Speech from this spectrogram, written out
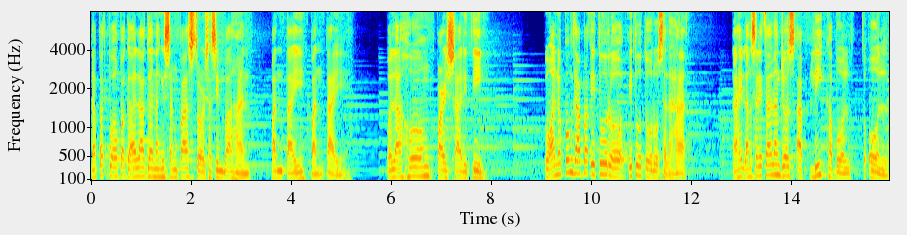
Dapat po ang pag-aalaga ng isang pastor sa simbahan, pantay-pantay. Wala hong partiality. Kung ano pong dapat ituro, ituturo sa lahat. Dahil ang salita ng Diyos applicable to all.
